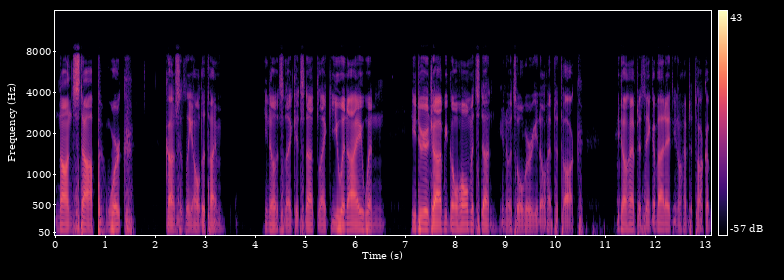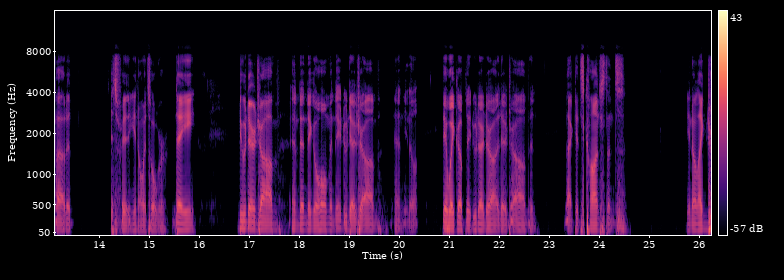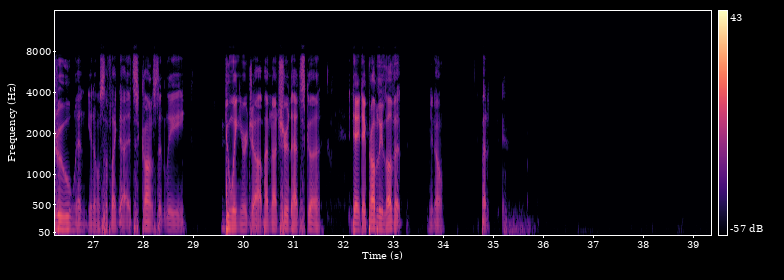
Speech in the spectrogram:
non-stop work constantly all the time. You know, it's like it's not like you and I when you do your job, you go home, it's done. You know, it's over. You don't have to talk. You don't have to think about it. You don't have to talk about it. It's you know, it's over. They do their job and then they go home and they do their job and you know, they wake up, they do their their, job and like it's constant. You know, like Drew and you know stuff like that. It's constantly doing your job. I'm not sure that's good. They they probably love it, you know, but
